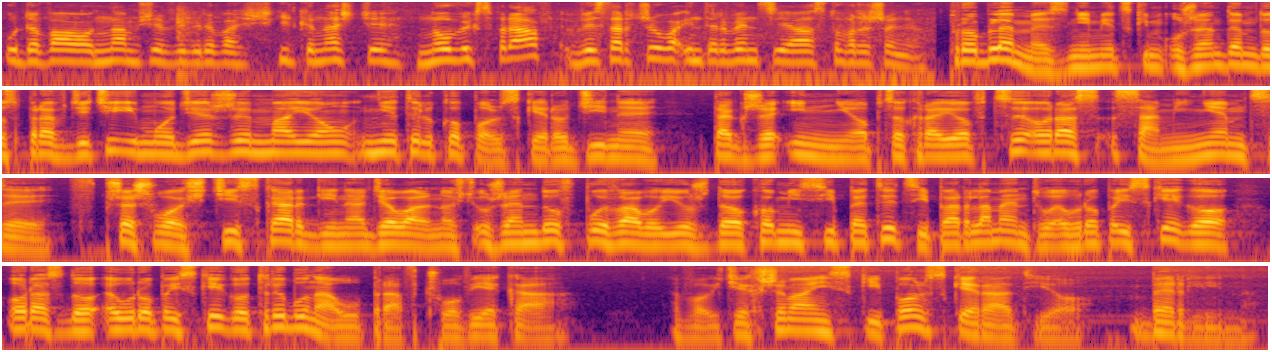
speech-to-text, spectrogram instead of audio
udawało nam się wygrywać kilkanaście nowych spraw. Wystarczyła interwencja stowarzyszenia. Problemy z niemieckim Urzędem do Spraw Dzieci i Młodzieży mają nie tylko polskie rodziny. Także inni obcokrajowcy oraz sami Niemcy. W przeszłości skargi na działalność urzędu wpływały już do Komisji Petycji Parlamentu Europejskiego oraz do Europejskiego Trybunału Praw Człowieka. Wojciech Szymański, Polskie Radio, Berlin.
